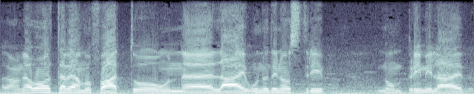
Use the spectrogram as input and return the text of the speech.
Allora, una volta avevamo fatto un eh, live, uno dei nostri non primi live,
